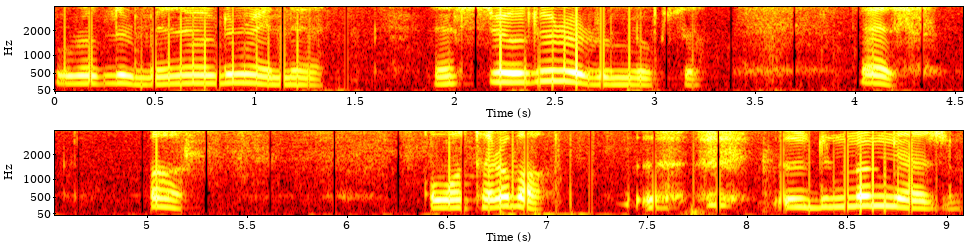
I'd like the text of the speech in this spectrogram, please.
vurabilirim. Beni öldürmeyin he. Ben sizi öldürürüm yoksa. Evet. Al. Avatara bak. Öldürmem lazım.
